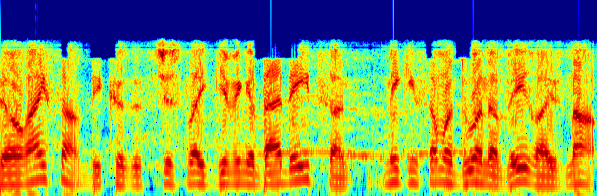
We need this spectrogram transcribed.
deoraisa because it's just like giving a bad eitzah. Making someone do an avera is not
